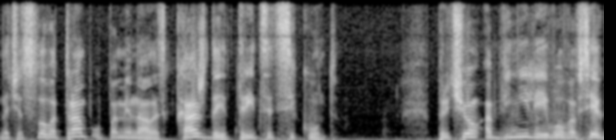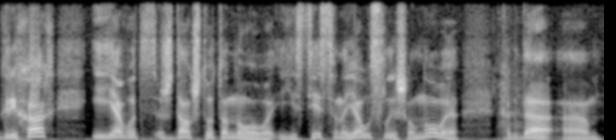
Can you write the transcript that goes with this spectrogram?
значит, слово «Трамп» упоминалось каждые 30 секунд. Причем обвинили его во всех грехах, и я вот ждал что-то нового. И, естественно, я услышал новое, когда эм,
